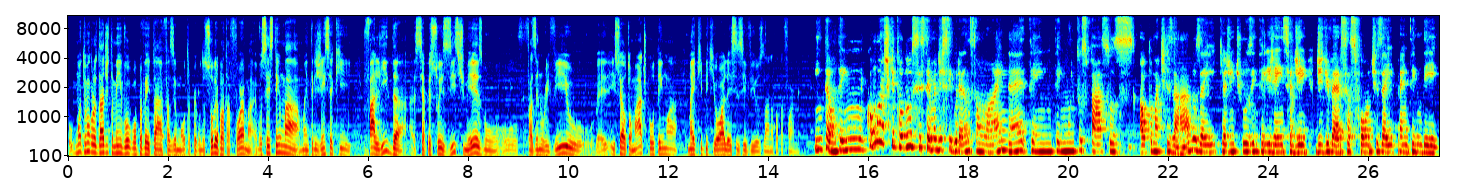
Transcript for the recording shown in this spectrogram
Uma, tem uma curiosidade também, vou, vou aproveitar e fazer uma outra pergunta sobre a plataforma. Vocês têm uma, uma inteligência que valida se a pessoa existe mesmo, fazendo review? É, isso é automático ou tem uma, uma equipe que olha esses reviews lá na plataforma? Então, tem, como acho que todo o sistema de segurança online, né, tem, tem muitos passos automatizados aí que a gente usa inteligência de, de diversas fontes aí para entender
